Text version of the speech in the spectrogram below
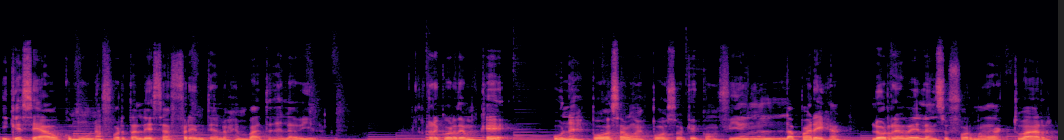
y que sea como una fortaleza frente a los embates de la vida. Recordemos que una esposa o un esposo que confía en la pareja lo revela en su forma de actuar,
